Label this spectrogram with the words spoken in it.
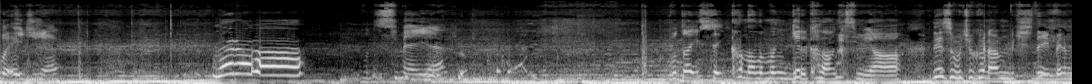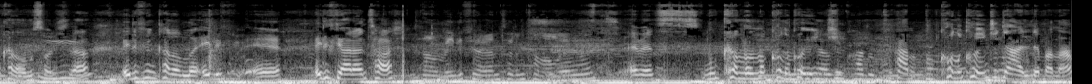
Bu Ece. Merhaba. Bu da Sümeyye. Bu da işte kanalımın geri kalan kısmı ya. Neyse bu çok önemli bir kişi değil. Benim kanalım sonuçta. Elif'in kanalı. Elif, e, Elif Yaren Tar. Tamam Elif Yaren Tar'ın kanalı evet. Evet. Bu kanalıma konuk oyuncu. Ha, konuk oyuncu geldi bana.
